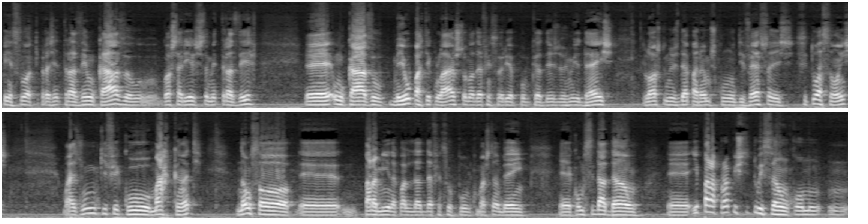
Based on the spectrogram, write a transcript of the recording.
pensou aqui para a gente trazer um caso, eu gostaria justamente de trazer é, um caso meu particular. Eu estou na Defensoria Pública desde 2010. Lógico que nos deparamos com diversas situações, mas um que ficou marcante, não só é, para mim na qualidade de defensor público, mas também é, como cidadão é, e para a própria instituição como um,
